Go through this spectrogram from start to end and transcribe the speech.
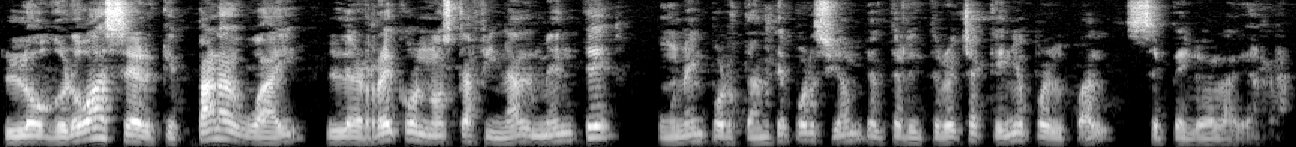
logró hacer que Paraguay le reconozca finalmente una importante porción del territorio chaqueño por el cual se peleó la guerra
